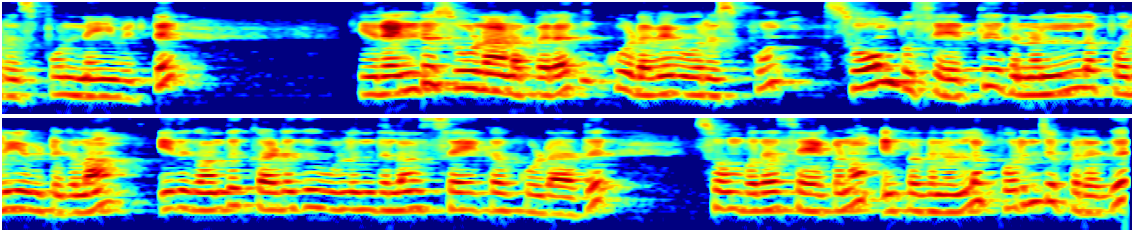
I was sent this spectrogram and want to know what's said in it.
ஒரு ஸ்பூன் நெய் விட்டு இது ரெண்டு சூடான பிறகு கூடவே ஒரு ஸ்பூன் சோம்பு சேர்த்து இதை நல்லா பொரிய விட்டுக்கலாம். இதுக்கு வந்து கடுகு உளுந்தெல்லாம் சேர்க்கக்கூடாது சோம்பு தான் சேர்க்கணும். இப்போ அதை நல்லா பொரிஞ்ச பிறகு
